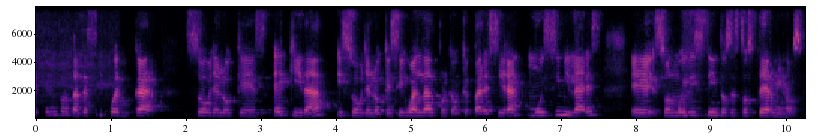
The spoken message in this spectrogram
es importante psicoeducar sobre lo que es equidad y sobre lo que es igualdad, porque aunque parecieran muy similares, eh, son muy distintos estos términos.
